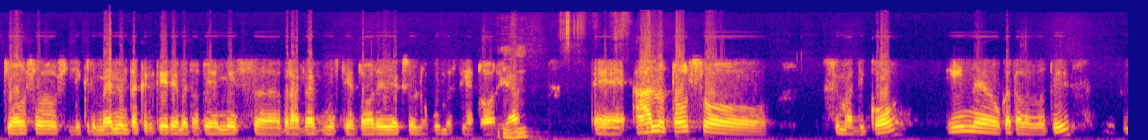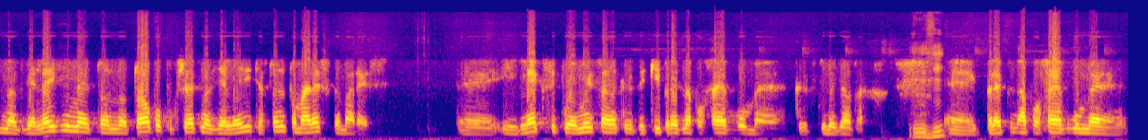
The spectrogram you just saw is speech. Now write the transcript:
και όσο συγκεκριμένα είναι τα κριτήρια με τα οποία εμείς ε, βραβεύουμε εστιατόρια ή αξιολογούμε ε, άλλο τόσο σημαντικό είναι ο καταναλωτής να διαλέγει με τον τρόπο που ξέρει να διαλέγει και αυτό είναι το μ' αρέσει δεν μ' αρέσει. Ε, η λέξη που εμείς σαν κριτική πρέπει να αποφεύγουμε, κριτική με γιώτα, ε, πρέπει να αποφεύγουμε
